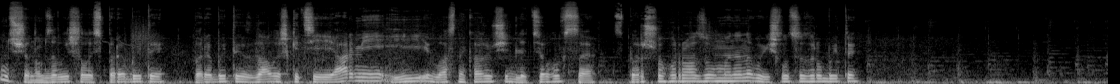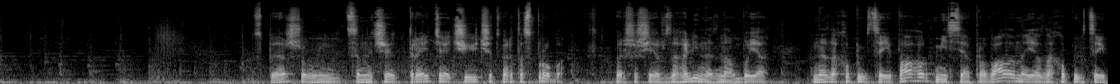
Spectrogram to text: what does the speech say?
Ну що, нам залишилось перебити, перебити залишки цієї армії, і, власне кажучи, для цього все. З першого разу у мене не вийшло це зробити. З першого це наче третя чи четверта спроба. Перше ж я взагалі не знав, бо я не захопив цей пагорб, місія провалена. Я захопив цей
